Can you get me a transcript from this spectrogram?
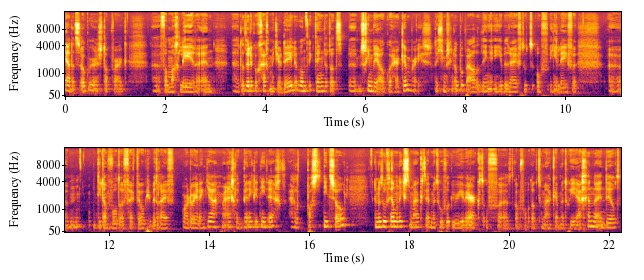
ja, dat is ook weer een stap waar ik van mag leren. En dat wil ik ook graag met jou delen, want ik denk dat dat misschien bij jou ook wel herkenbaar is. Dat je misschien ook bepaalde dingen in je bedrijf doet of in je leven, um, die dan bijvoorbeeld effect hebben op je bedrijf, waardoor je denkt, ja, maar eigenlijk ben ik dit niet echt. Eigenlijk past het niet zo. En dat hoeft helemaal niks te maken te hebben met hoeveel uur je werkt. Of uh, dat kan bijvoorbeeld ook te maken hebben met hoe je je agenda indeelt.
